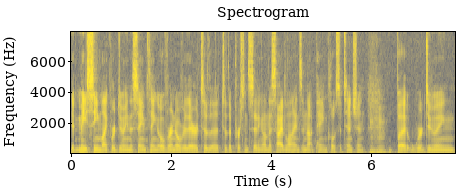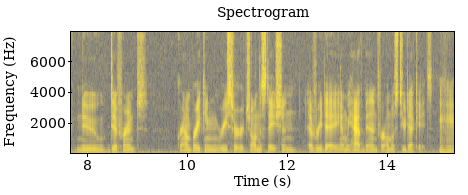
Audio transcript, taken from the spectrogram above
It may seem like we're doing the same thing over and over there to the to the person sitting on the sidelines and not paying close attention, Mm-hmm. but we're doing new, different, groundbreaking research on the station every day, and we have been for almost two decades. Mm-hmm.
